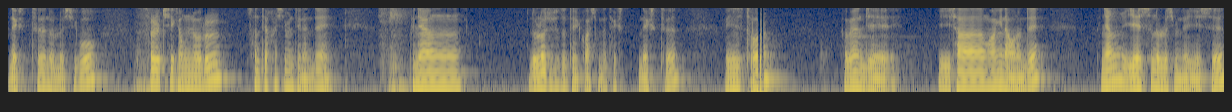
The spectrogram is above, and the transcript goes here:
next 누르시고 설치 경로를 선택하시면 되는데 그냥 눌러주셔도 될 것 같습니다. next, next install 그러면 이제 이 상황이 나오는데 그냥 yes 누르시면 돼요. yes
